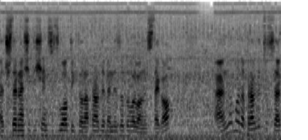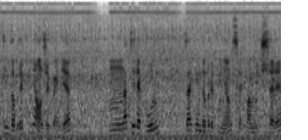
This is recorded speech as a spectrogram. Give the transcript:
e, 14 tysięcy złotych, to naprawdę będę zadowolony z tego. E, No bo naprawdę to całkiem dobry pieniążek będzie. Mm, Na tyle pól, całkiem dobry pieniądz, jak mam być szczery.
